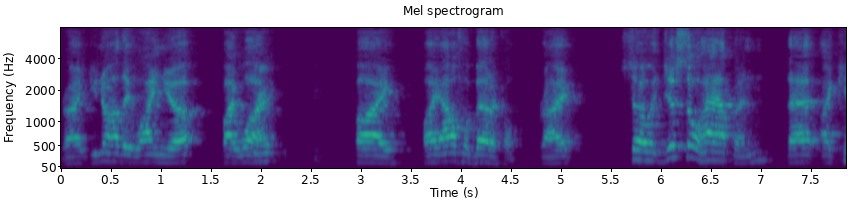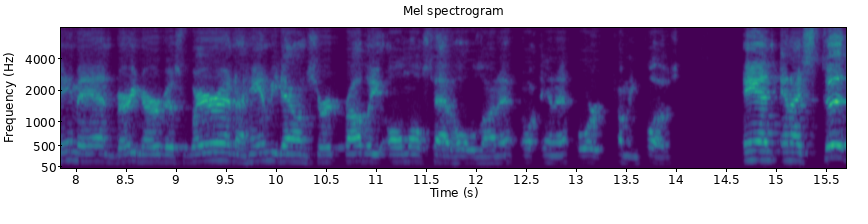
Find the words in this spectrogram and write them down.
Right? You know how they line you up by what? Right. By by alphabetical, right? So it just so happened that I came in very nervous, wearing a hand-me-down shirt, probably almost had holes on it or in it or coming close. And and I stood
